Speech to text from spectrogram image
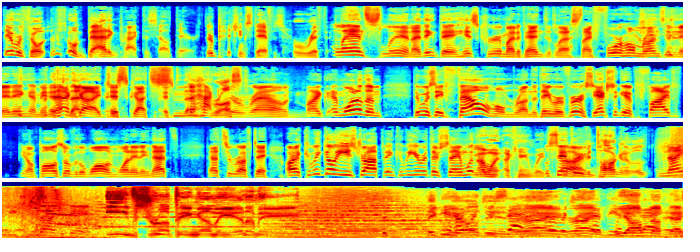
they were throwing they're throwing batting practice out there. Their pitching staff is horrific. Lance Lynn, I think that his career might have ended last night. Four home runs in an inning. I mean, that, that- guy just got smacked rust. around. Mike, and one of them, there was a foul home run that they reversed. He actually gave five, you know, balls over the wall in one inning. That's that's a rough day. All right, can we go eavesdropping? Can we hear what they're saying? What, I, want, I can't wait. We'll see if All they're right. even talking about 92 9 the game. Eavesdropping on the enemy. I think You we heard all did. said. Right, right. we all other felt day. that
